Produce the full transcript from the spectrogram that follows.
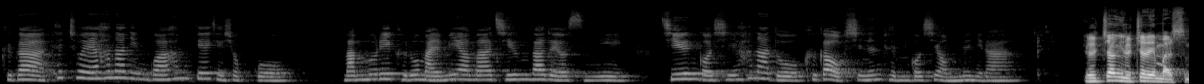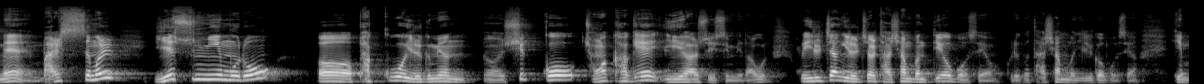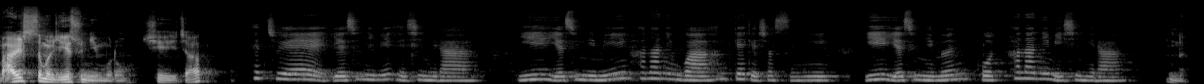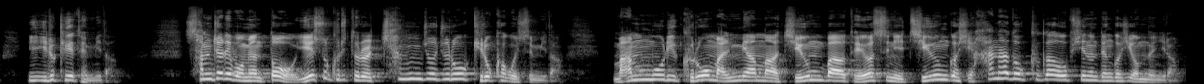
그가 태초에 하나님과 함께 계셨고 만물이 그로 말미암아 지은 바 되었으니 지은 것이 하나도 그가 없이는 된 것이 없느니라. 1장 1절의 말씀에 말씀을 예수님으로 어, 바꾸고 읽으면 어, 쉽고 정확하게 이해할 수 있습니다. 우리 1장 1절 다시 한번 띄워보세요. 그리고 다시 한번 읽어보세요. 이 말씀을 예수님으로 시작. 태초에 예수님이 계시니라. 이 예수님이 하나님과 함께 계셨으니 이 예수님은 곧 하나님이시니라. 네. 이렇게 됩니다. 3절에 보면 또 예수 그리스도를 창조주로 기록하고 있습니다. 만물이 그로 말미암아 지은 바 되었으니 지은 것이 하나도 그가 없이는 된 것이 없느니라.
